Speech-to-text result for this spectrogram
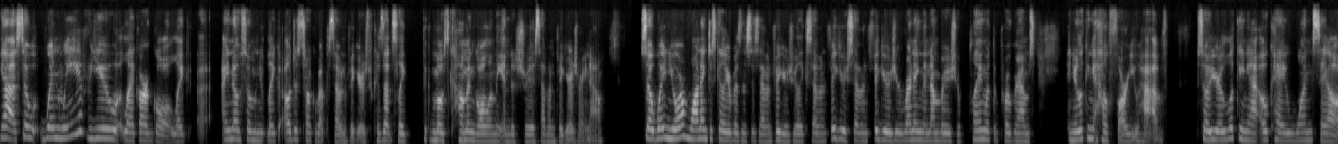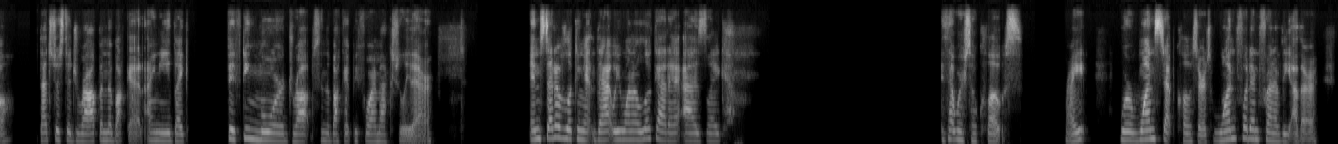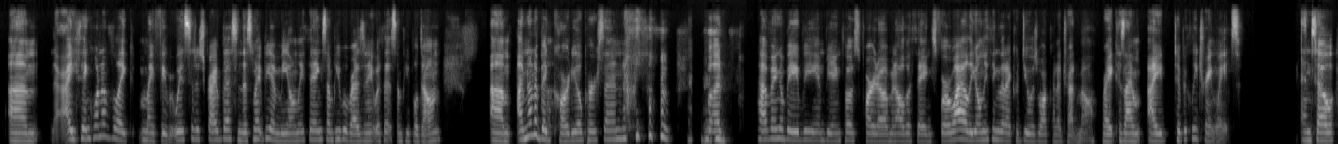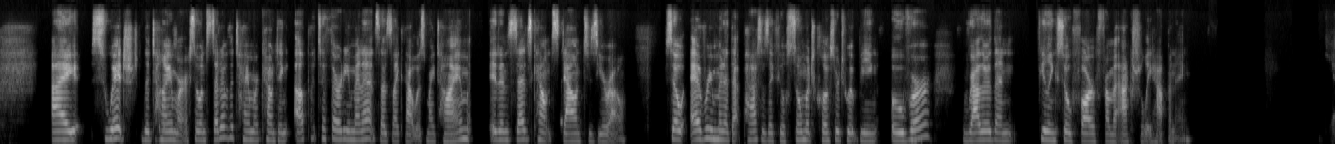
Yeah. So when we view like our goal, like uh, I know so many, like I'll just talk about the seven figures because that's like the most common goal in the industry is seven figures right now. So when you're wanting to scale your business to seven figures, you're like seven figures, seven figures, you're running the numbers, you're playing with the programs, and you're looking at how far you have. So you're looking at, okay, one sale, that's just a drop in the bucket. I need like 50 more drops in the bucket before I'm actually there. Instead of looking at that, we want to look at it as like, is that we're so close, right? We're one step closer. It's one foot in front of the other. Um, I think one of like my favorite ways to describe this, and this might be a me only thing. Some people resonate with it, some people don't. Um, I'm not a big cardio person, but having a baby and being postpartum and all the things for a while the only thing that i could do was walk on a treadmill right? Because i'm i typically train weights. And so i switched the timer. So instead of the timer counting up to 30 minutes as like that was my time it instead counts down to zero. So every minute that passes i feel so much closer to it being mm-hmm. over rather than feeling so far from it actually happening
